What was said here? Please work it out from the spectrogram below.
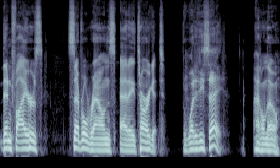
then fires several rounds at a target. What did he say? I don't know.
